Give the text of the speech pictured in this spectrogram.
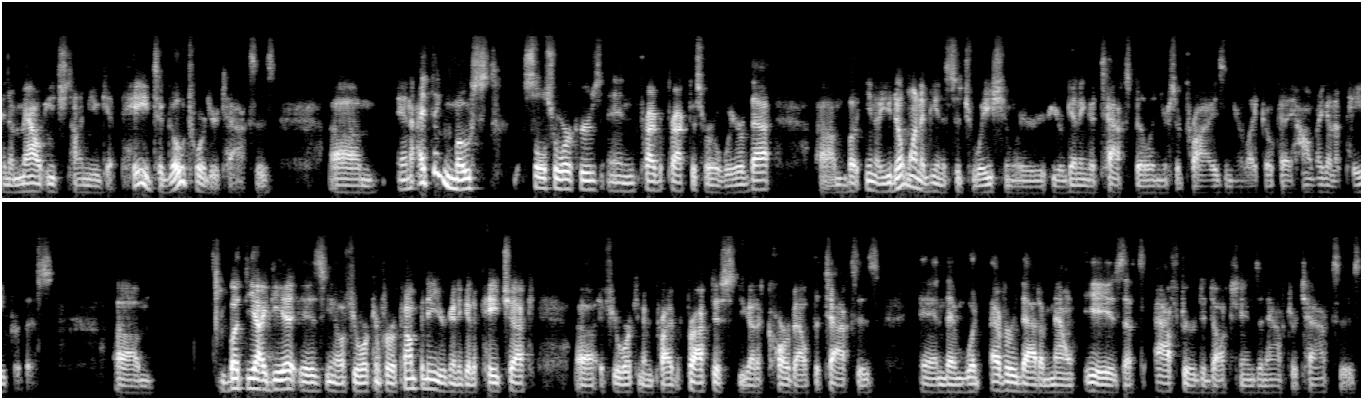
an amount each time you get paid to go toward your taxes. Um, and I think most social workers in private practice are aware of that. Um, but you know, you don't want to be in a situation where you're getting a tax bill and you're surprised and you're like, okay, how am I going to pay for this? Um, but the idea is, you know, if you're working for a company, you're going to get a paycheck. Uh, if you're working in private practice, you got to carve out the taxes. And then whatever that amount is, that's after deductions and after taxes,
